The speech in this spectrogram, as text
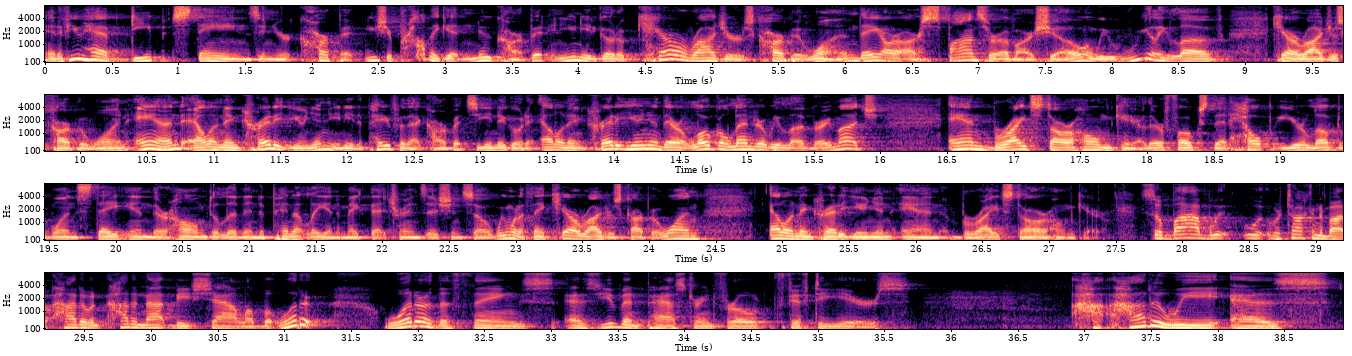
And if you have deep stains in your carpet, you should probably get new carpet, and you need to go to Carol Rogers Carpet One. They are our sponsor of our show, and we really love Carol Rogers Carpet One and L&N Credit Union. You need to pay for that carpet, so you need to go to L&N Credit Union. They're a local lender we love very much. And Bright Star Home Care. They're folks that help your loved ones stay in their home to live independently and to make that transition. So we want to thank Carol Rogers Carpet One L&N Credit Union, and Bright Star Home Care. So, Bob, we, are talking about how to how to not be shallow, but what are what are the things as you've been pastoring for over 50 years? How, how do we, as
